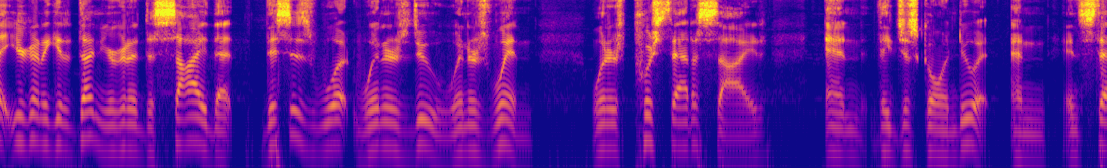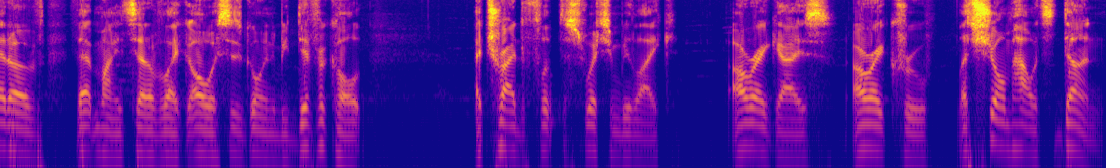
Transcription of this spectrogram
that you're going to get it done. You're going to decide that this is what winners do. Winners win. Winners push that aside and they just go and do it. And instead of that mindset of like, oh, this is going to be difficult, I tried to flip the switch and be like, all right, guys, all right, crew, let's show them how it's done.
